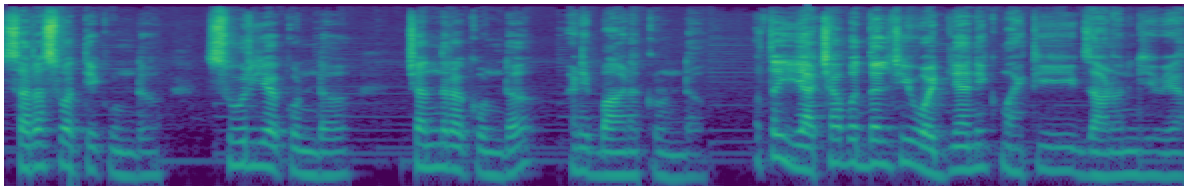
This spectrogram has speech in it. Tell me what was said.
सरस्वती कुंड सूर्यकुंड चंद्रकुंड आणि बाणकुंड. आता याच्याबद्दलची वैज्ञानिक माहिती जाणून घेऊया.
